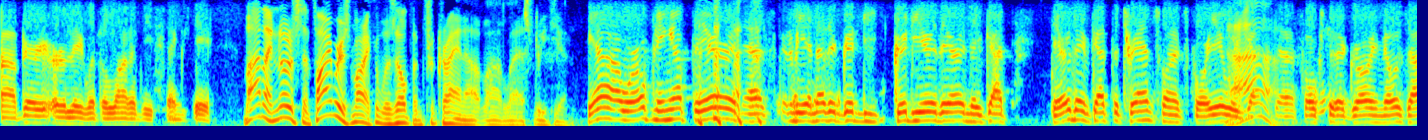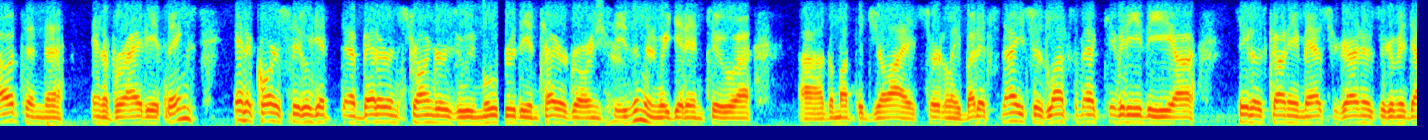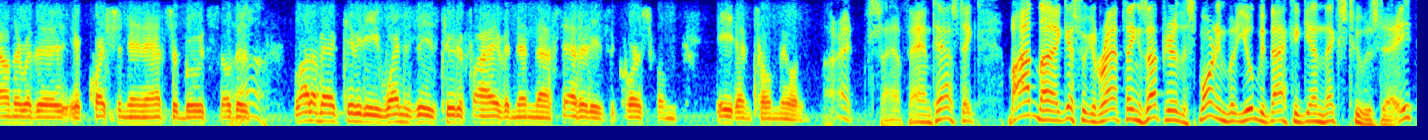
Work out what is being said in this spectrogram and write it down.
uh, very early with a lot of these things, Dave. Bob, I noticed the farmer's market was open for crying out loud last weekend. Yeah, we're opening up there, and uh, it's going to be another good good year there. And they've got there they've got the transplants for you. We've got Ah. uh, folks that are growing those out, and uh, and a variety of things. And of course, it'll get uh, better and stronger as we move through the entire growing season, and we get into uh, uh, the month of July, certainly. But it's nice. There's lots of activity. The uh, St. Louis County Master Gardeners are going to be down there with a, a question and answer booth. So there's Ah. a lot of activity Wednesdays two to five, and then uh, Saturdays, of course, from eight until noon. All right, so fantastic. Bob, I guess we could wrap things up here this morning, but you'll be back again next Tuesday.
